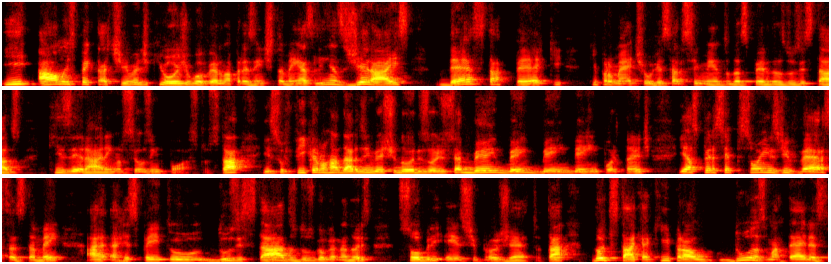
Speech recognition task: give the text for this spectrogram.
e há uma expectativa de que hoje o governo apresente também as linhas gerais desta PEC, que promete o ressarcimento das perdas dos estados que zerarem os seus impostos, tá? Isso fica no radar dos investidores hoje, isso é bem, bem, bem, bem importante. E as percepções diversas também a, a respeito dos estados, dos governadores, sobre este projeto, tá? Dou destaque aqui para duas matérias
